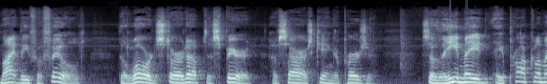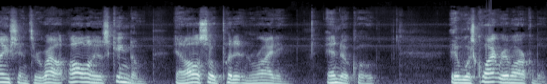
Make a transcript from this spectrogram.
might be fulfilled. The Lord stirred up the spirit of Cyrus, king of Persia so that he made a proclamation throughout all his kingdom and also put it in writing. End of quote. It was quite remarkable.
